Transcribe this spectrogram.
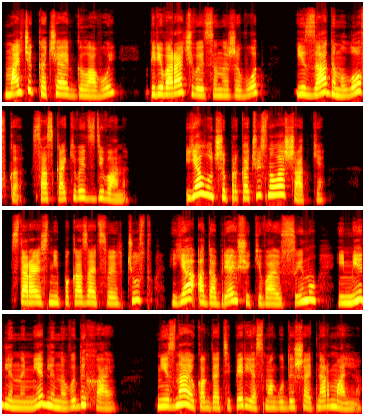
Мальчик качает головой переворачивается на живот и задом ловко соскакивает с дивана. Я лучше прокачусь на лошадке. Стараясь не показать своих чувств, я одобряюще киваю сыну и медленно-медленно выдыхаю. Не знаю, когда теперь я смогу дышать нормально.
